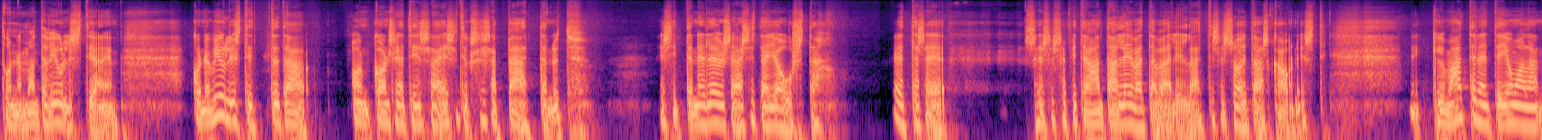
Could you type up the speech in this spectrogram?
tunnen monta viulistia, niin kun ne viulistit tätä on konsertinsa esityksessä päättänyt, niin sitten ne löysää sitä jousta, että se, se, se pitää antaa levätä välillä, että se soi taas kauniisti. Niin kyllä mä ajattelen, että Jumalan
